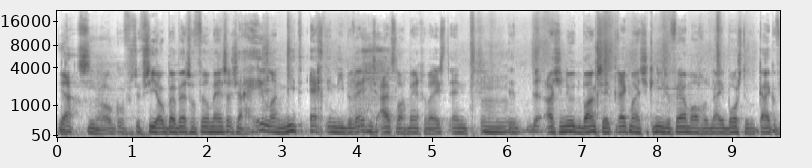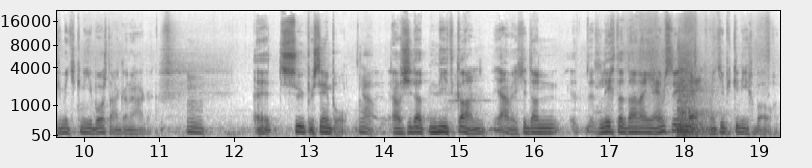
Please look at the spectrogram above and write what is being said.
Ja. dat zien we ook. Of, of zie je ook bij best wel veel mensen. Als je heel lang niet echt in die bewegingsuitslag bent geweest. En mhm. als je nu op de bank zit, trek maar eens je knie zo ver mogelijk naar je borst toe. Kijk of je met je knie je borst aan kan raken. Mhm. Het super simpel. Ja, Als je dat niet kan, ja, weet je, dan ligt dat dan aan je hamstring? Nee, want je hebt je knie gebogen.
